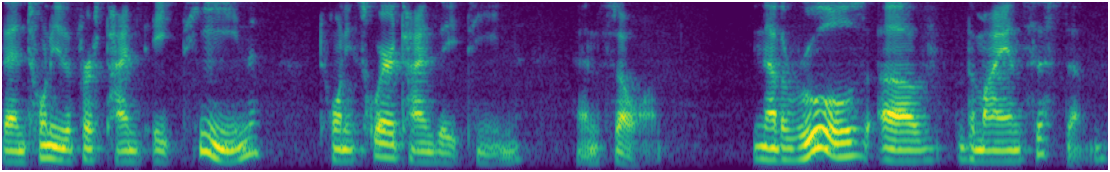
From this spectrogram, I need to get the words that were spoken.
then 20 to the first times 18, 20 squared times 18, and so on. Now the rules of the Mayan system.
